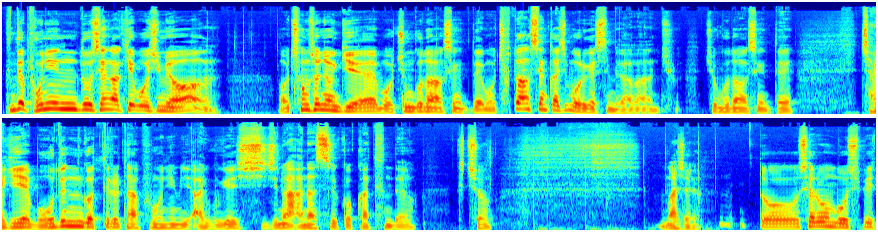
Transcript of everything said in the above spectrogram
근데 본인도 생각해 보시면 어, 청소년기에 뭐 중고등학생 때 뭐 초등학생까지 모르겠습니다만 중고등학생 때 자기의 모든 것들을 다 부모님이 알고 계시지는 않았을 것 같은데요. 그렇죠? 맞아요. 또 새로운 모습이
